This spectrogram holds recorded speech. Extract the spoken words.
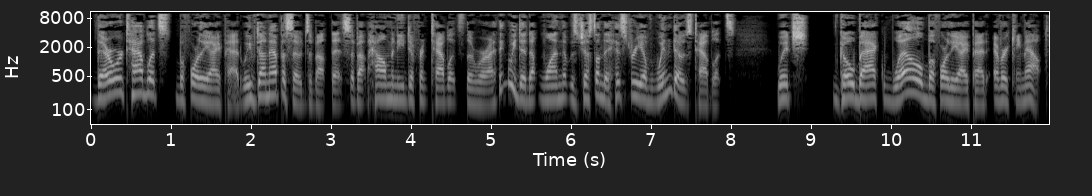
There were tablets before the iPad. We've done episodes about this, about how many different tablets there were. I think we did one that was just on the history of Windows tablets, which go back well before the iPad ever came out.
